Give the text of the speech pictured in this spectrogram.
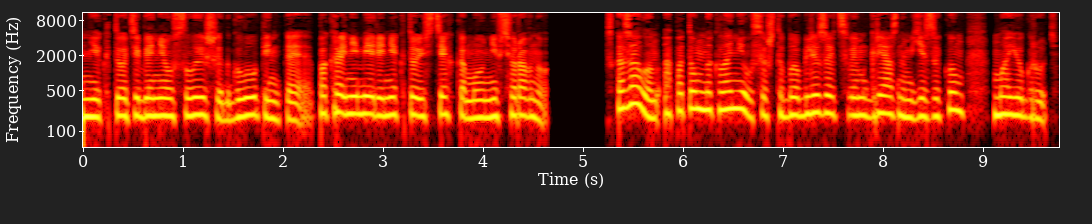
«Никто тебя не услышит, глупенькая, по крайней мере, никто из тех, кому не все равно», — сказал он, а потом наклонился, чтобы облизать своим грязным языком мою грудь.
